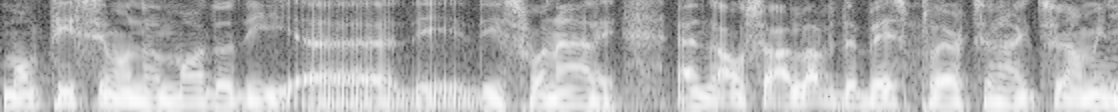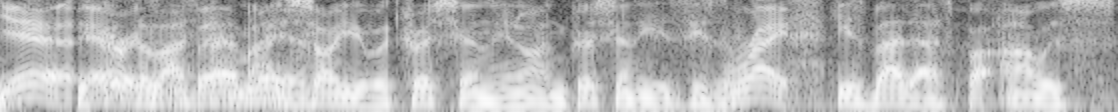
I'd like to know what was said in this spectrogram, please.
moltissimo nel modo di, eh, di, di suonare. And also, I love the bass player tonight too. I mean, Yeah, because the Eric's a last time I saw you with Christian, you know, and Christian, he's he's a, Right. he's badass, but I was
